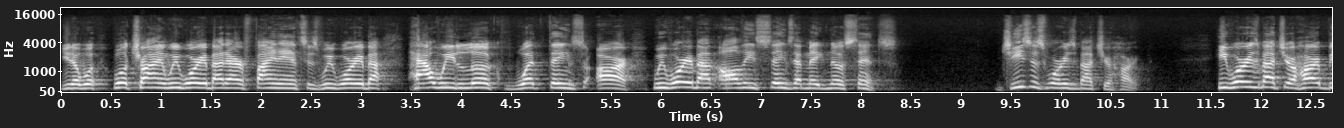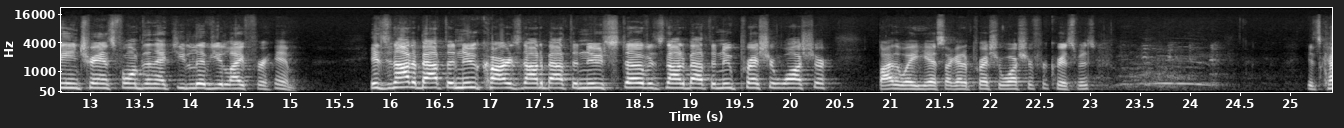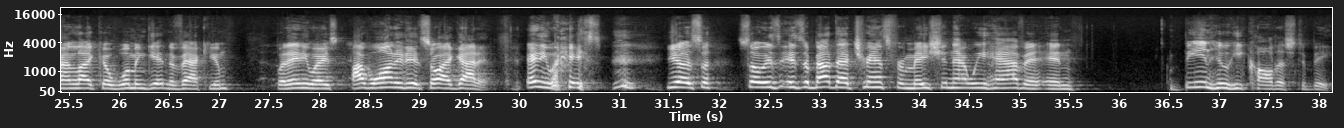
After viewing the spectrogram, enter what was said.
You know, we'll, we'll try and we worry about our finances. We worry about how we look, what things are. We worry about all these things that make no sense. Jesus worries about your heart. He worries about your heart being transformed and that you live your life for Him. It's not about the new car. It's not about the new stove. It's not about the new pressure washer. By the way, yes, I got a pressure washer for Christmas. It's kind of like a woman getting a vacuum. But, anyways, I wanted it, so I got it. Anyways, yeah, so, so it's, it's about that transformation that we have and, and being who He called us to be.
